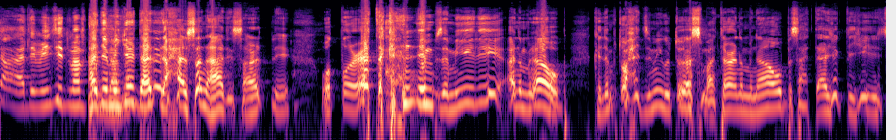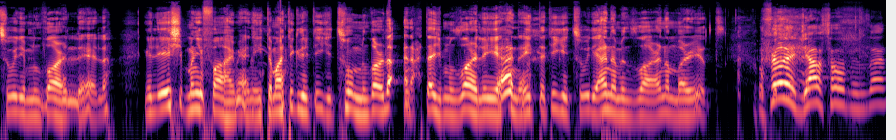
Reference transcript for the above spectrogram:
لا هذه من جد ما هذه من. جد هذه السنة هذه صارت لي. واضطريت أكلم زميلي أنا مناوب كلمت واحد زميلي قلت له اسمع ترى أنا مناوب بس أحتاجك تجي لي تسوي لي منظار الليلة. قال لي إيش؟ ماني فاهم يعني أنت ما تقدر تيجي تسوي منظار. لا أنا أحتاج منظار لي أنا أنت تيجي تسوي لي أنا منظار أنا مريض. وفعلا جاء سوى منظار؟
